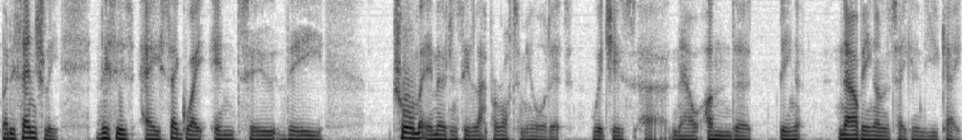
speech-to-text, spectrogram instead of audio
But essentially, this is a segue into the trauma emergency laparotomy audit, which is uh, now under being now being undertaken in the UK.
